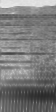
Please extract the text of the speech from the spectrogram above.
you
